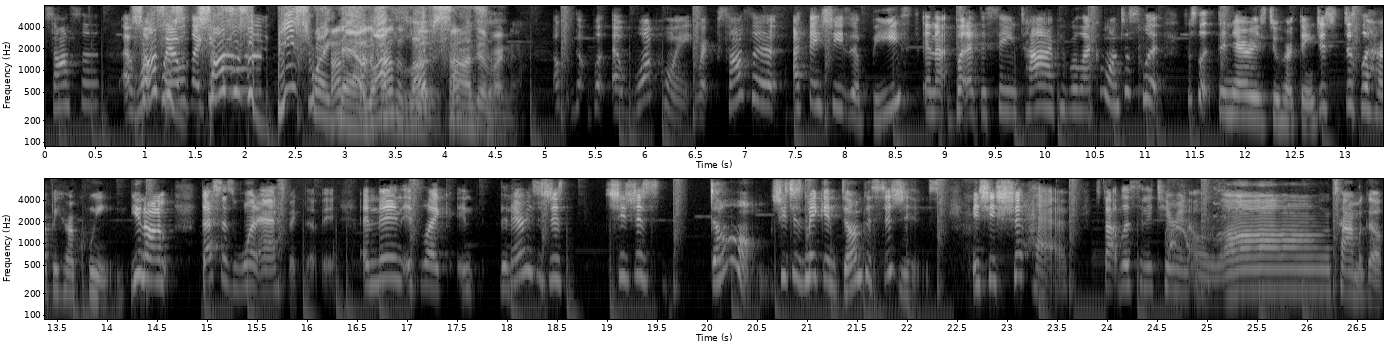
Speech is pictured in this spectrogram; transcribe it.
Sansa. At one Sansa's, point, I was like, Sansa's a beast right Sansa- now. Yo, I love good. Sansa's good Sansa. right now. No, but at one point, right? Sansa, I think she's a beast, and I, but at the same time, people are like, "Come on, just let just let Daenerys do her thing. Just just let her be her queen." You know what I'm? That's just one aspect of it. And then it's like in, Daenerys is just she's just dumb. She's just making dumb decisions, and she should have stopped listening to Tyrion a long time ago.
